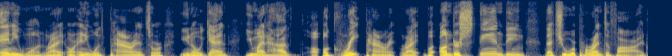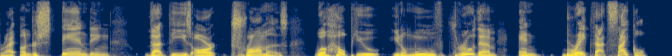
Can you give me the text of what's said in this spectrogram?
anyone, right? Or anyone's parents, or, you know, again, you might have a, a great parent, right? But understanding that you were parentified, right? Understanding that these are traumas will help you, you know, move through them and break that cycle,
